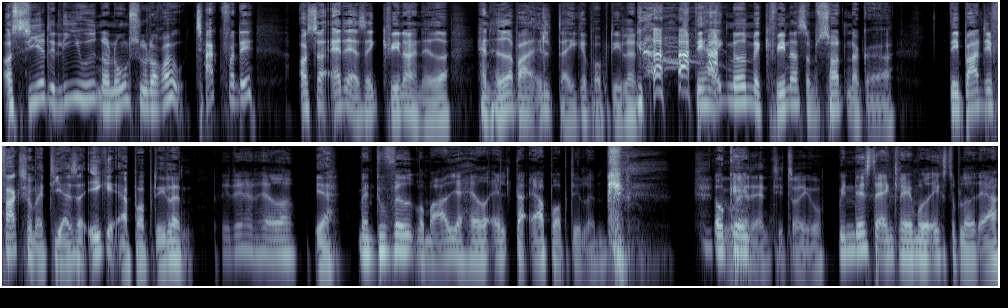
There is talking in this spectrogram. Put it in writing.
og siger det lige ud, når nogen sutter røv. Tak for det. Og så er det altså ikke kvinder, han hader. Han hader bare alt, der ikke er Bob Dylan. det har ikke noget med kvinder som sådan at gøre. Det er bare det faktum, at de altså ikke er Bob Dylan. det er det, han hader. Ja, Men du ved, hvor meget jeg hader alt, der er Bob Dylan. nu er Okay, det anti min næste anklage mod Ekstrabladet er,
